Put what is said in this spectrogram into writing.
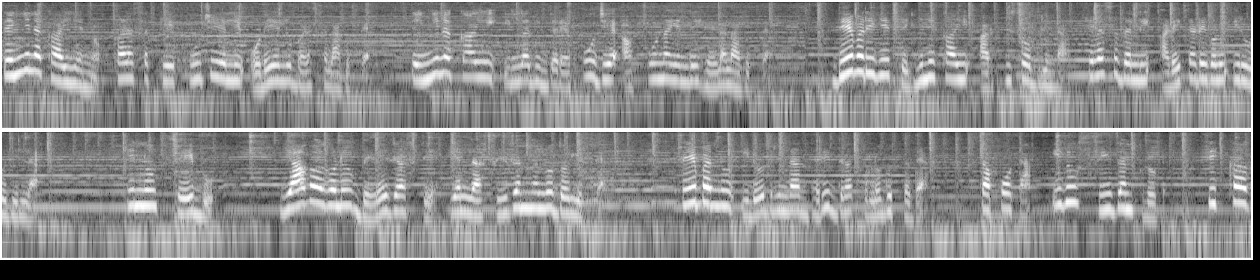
ತೆಂಗಿನಕಾಯಿಯನ್ನು ಕಳಸಕ್ಕೆ ಪೂಜೆಯಲ್ಲಿ ಒಡೆಯಲು ಬಳಸಲಾಗುತ್ತೆ. ತೆಂಗಿನಕಾಯಿ ಇಲ್ಲದಿದ್ದರೆ ಪೂಜೆ ಅಪೂರ್ಣ ಎಂದೇ ಹೇಳಲಾಗುತ್ತೆ. ದೇವರಿಗೆ ತೆಂಗಿನಕಾಯಿ ಅರ್ಪಿಸೋದ್ರಿಂದ ಕೆಲಸದಲ್ಲಿ ಅಡೆತಡೆಗಳು ಇರುವುದಿಲ್ಲ. ಇನ್ನು ಸೇಬು. ಯಾವಾಗಲೂ ಬೆಳೆ ಜಾಸ್ತಿ, ಎಲ್ಲ ಸೀಸನ್ನಲ್ಲೂ ದೊರೆಯುತ್ತೆ. ಸೇಬನ್ನು ಇಡೋದ್ರಿಂದ ದರಿದ್ರ ತೊಲಗುತ್ತದೆ. ಸಪೋಟ. ಇದು ಸೀಸನ್ ಫ್ರೂಟ್. ಸಿಕ್ಕಾಗ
